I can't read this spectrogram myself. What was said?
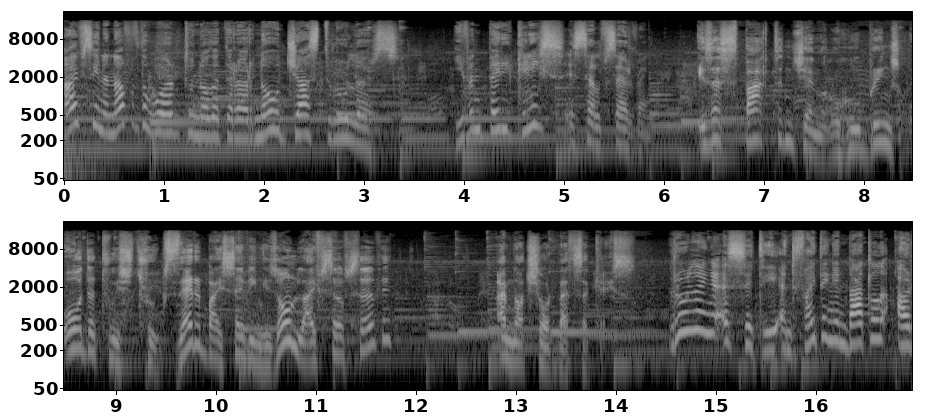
I've seen enough of the world to know that there are no just rulers. Even Pericles is self-serving. Is a Spartan general who brings order to his troops, thereby saving his own life, self-serving? I'm not sure that's the case. Ruling a city and fighting in battle are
